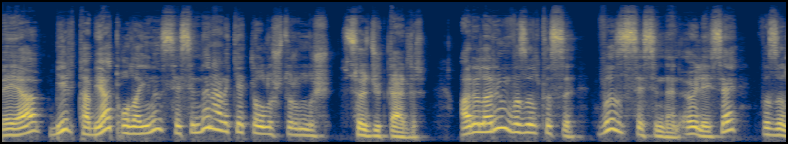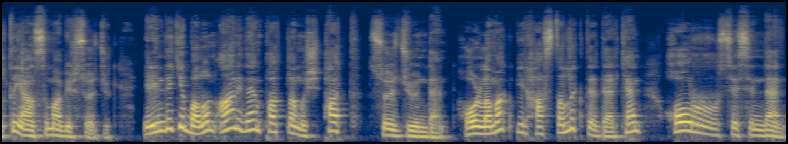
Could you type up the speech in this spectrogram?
veya bir tabiat olayının sesinden hareketle oluşturulmuş sözcüklerdir. Arıların vızıltısı vız sesinden öyleyse vızıltı yansıma bir sözcük. Elindeki balon aniden patlamış pat sözcüğünden. Horlamak bir hastalıktır derken hor sesinden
